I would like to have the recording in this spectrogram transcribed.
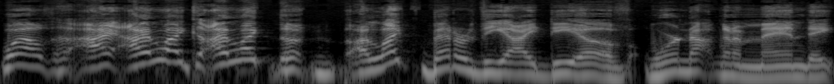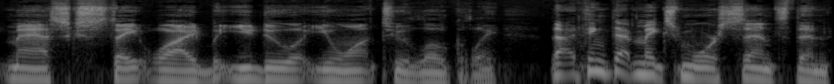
well, I, I like I like the I like better the idea of we're not going to mandate masks statewide, but you do what you want to locally. I think that makes more sense than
